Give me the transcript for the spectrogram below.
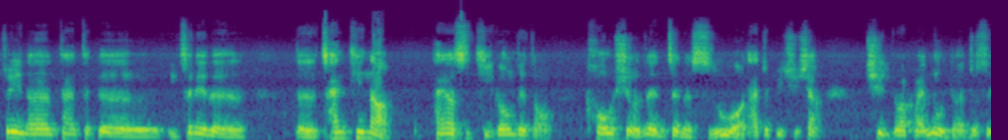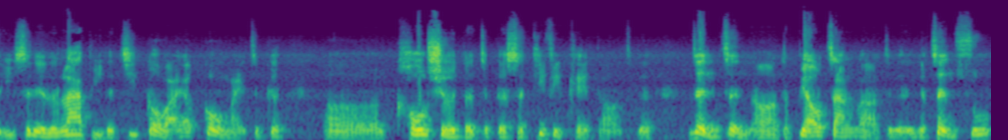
所以呢，在这个以色列的的餐厅呢，他要是提供这种 kosher 认证的食物哦，他就必须向去 Rabbi n u d 就是以色列的拉比的机构啊，要购买这个。呃，kosher 的这个 certificate 啊，这个认证啊的标章啊，这个一个证书。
